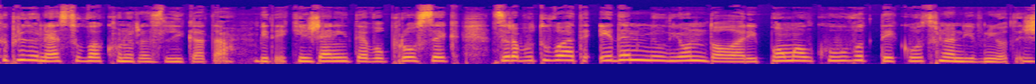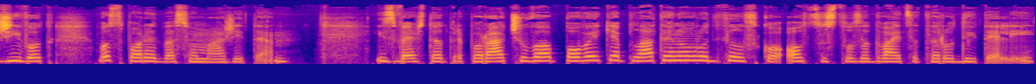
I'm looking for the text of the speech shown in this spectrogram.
кој придонесува кон разликата, бидејќи жените во просек заработуваат 1 милион долари помалку во текот на нивниот живот во споредба со мажите. Извештајот препорачува повеќе платено родителско отсуство за двајцата родители,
